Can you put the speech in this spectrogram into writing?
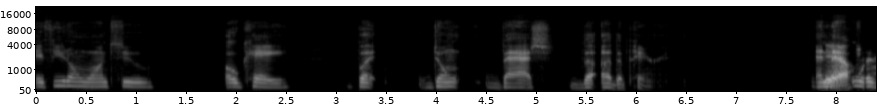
if you don't want to, okay, but don't bash the other parent. And yeah. that was,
